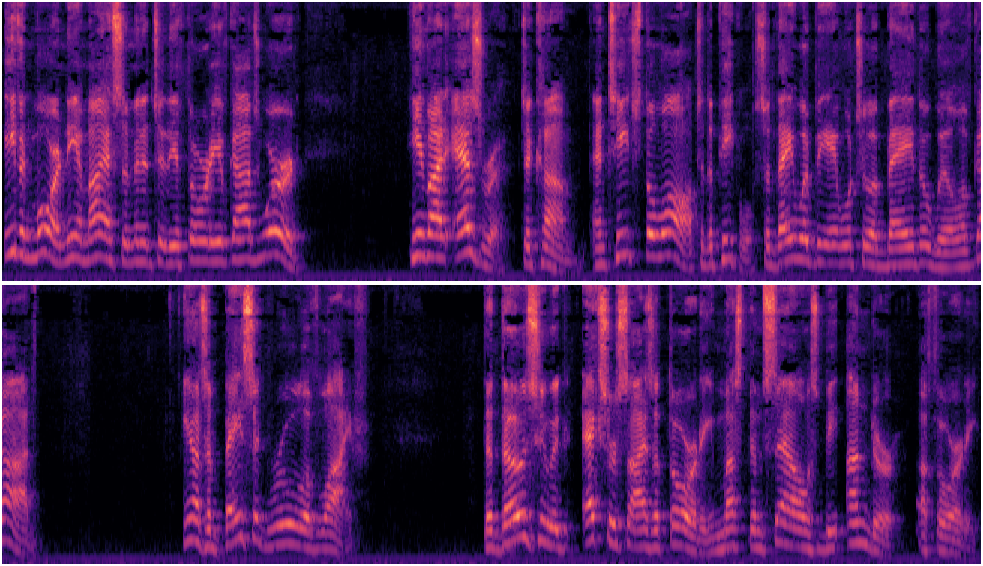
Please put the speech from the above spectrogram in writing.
Even more, Nehemiah submitted to the authority of God's word. He invited Ezra to come and teach the law to the people so they would be able to obey the will of God. You know, it's a basic rule of life that those who exercise authority must themselves be under authority.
